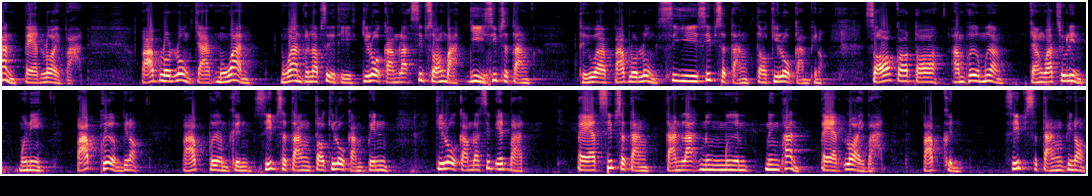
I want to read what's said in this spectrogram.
11,800 บาท ปรับลดลงจากเมื่อวานเมื่อวานเพิ่นรับซื้อที่กิโลกรัมละ 12 บาท 20 สตางค์ ถือว่าปรับลดลง 40 สตางค์ต่อกิโลกรัมพี่น้องสกตอำเภอเมือง จังหวัดสุรินทร์มือนี้ปรับเพิ่มพี่น้องปรับเพิ่มขึ้น 10 สตางค์ต่อกิโลกรัมเป็นกิโลกรัมละ 11 บาท 80 สตางค์ตันละ 11,800 บาท ปรับขึ้น 10 สตางค์พี่น้อง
